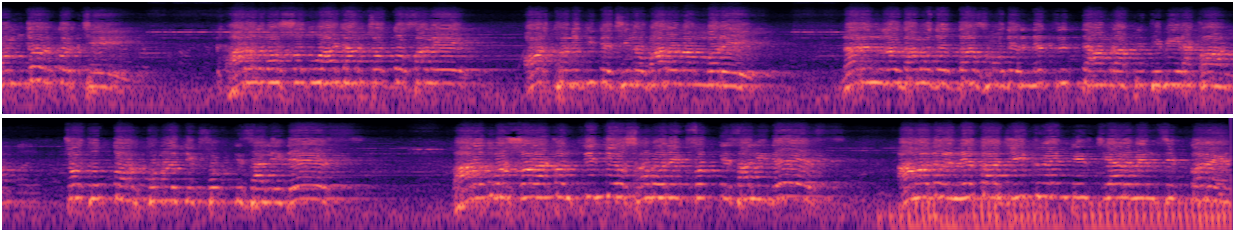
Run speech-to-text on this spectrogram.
কমজোর করছে। ভারতবর্ষ দু হাজার চোদ্দ সালে অর্থনীতিতে ছিল বারো নম্বরে। নরেন্দ্র দামোদর দাস মোদের নেতৃত্বে আমরা পৃথিবীর এখন চতুর্থ অর্থনৈতিক শক্তিশালী দেশ। ভারতবর্ষ এখন তৃতীয় সামরিক শক্তিশালী দেশ। আমাদের নেতা জি টোয়েন্টির চেয়ারম্যানশিপ করেন।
